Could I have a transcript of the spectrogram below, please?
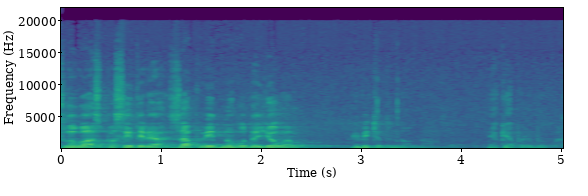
слова Спасителя заповідь ногу даю вам, любіть один одного, як я полюбив вас.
